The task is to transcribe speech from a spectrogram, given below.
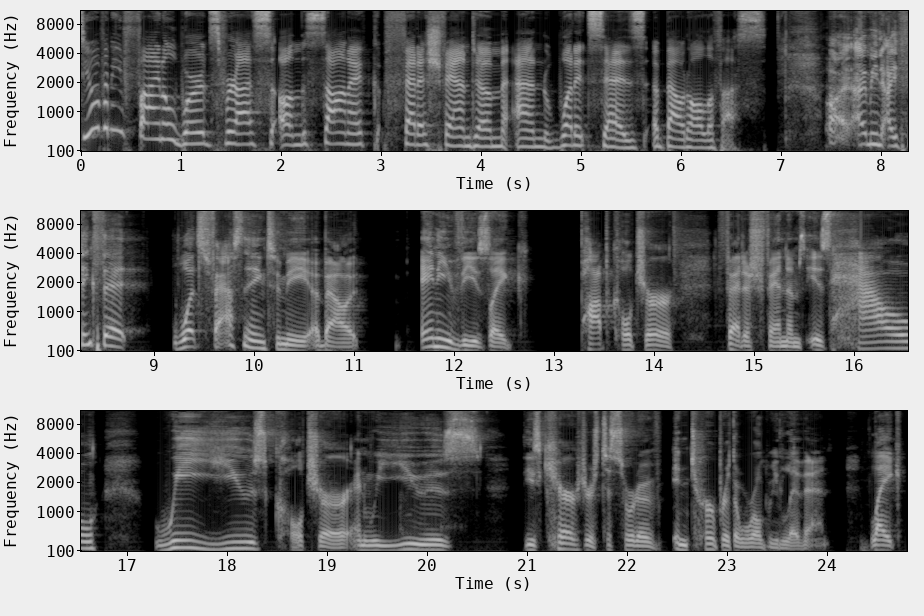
do you have any final words for us on the Sonic fetish fandom and what it says about all of us? I, I mean, I think that what's fascinating to me about any of these like pop culture fetish fandoms is how we use culture and we use these characters to sort of interpret the world we live in. Like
